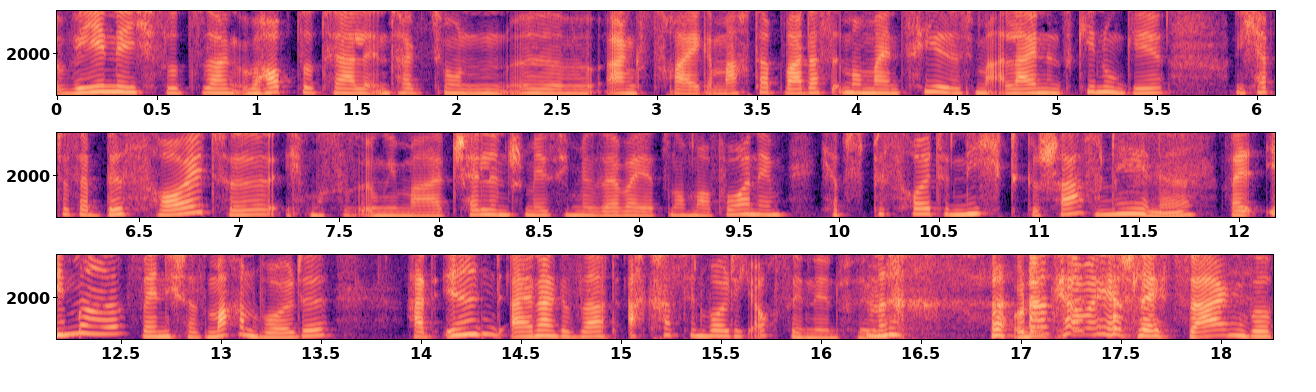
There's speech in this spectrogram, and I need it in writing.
wenig sozusagen überhaupt soziale Interaktionen äh, angstfrei gemacht habe, war das immer mein Ziel, dass ich mal allein ins Kino gehe. Und ich habe das ja bis heute, ich muss das irgendwie mal challenge-mäßig mir selber jetzt nochmal vornehmen, ich habe es bis heute nicht geschafft. Nee, ne? Weil immer, wenn ich das machen wollte, hat irgendeiner gesagt, ach krass, den wollte ich auch sehen, den Film. Und dann kann man ja schlecht sagen, so,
